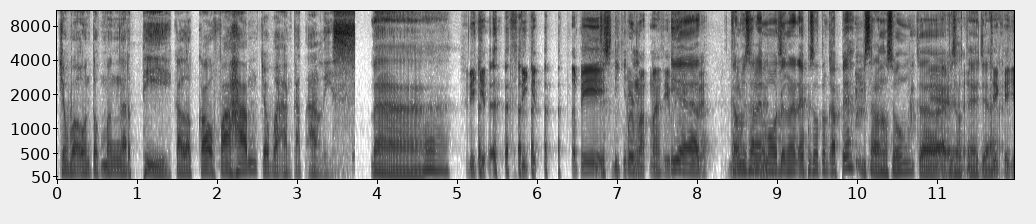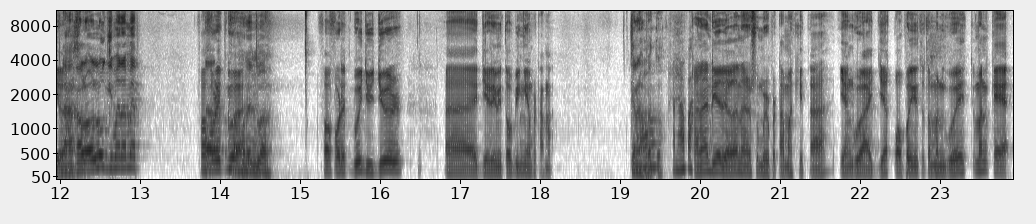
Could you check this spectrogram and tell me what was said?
Coba untuk mengerti. Kalau kau paham, coba angkat alis. Nah, Sedikit, sedikit. Tapi Itu sedikit, bermakna sih. iya. Kalau misalnya mau dengerin episode lengkapnya, bisa langsung ke episodenya aja. cek aja Nah, kalau lu gimana, Matt? Favorit gue. Favorit lu? Favorit gue jujur eh, Jeremy Tobing yang pertama. Kenapa Oh, tuh? Kenapa? Karena dia adalah narasumber pertama kita yang gue ajak walaupun itu teman gue, cuman kayak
